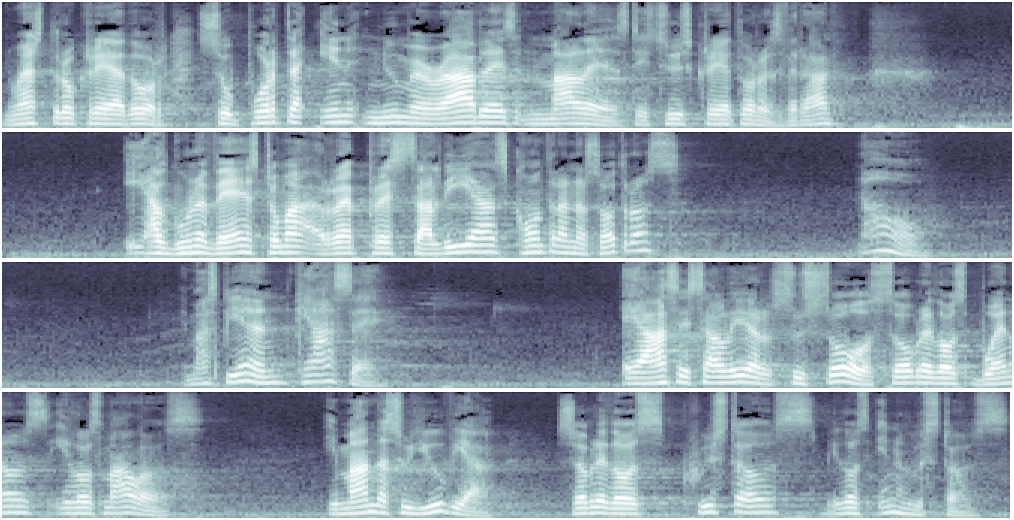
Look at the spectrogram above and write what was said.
nuestro Creador, soporta innumerables males de sus criaturas, ¿verdad? ¿Y alguna vez toma represalias contra nosotros? No. Más bien, ¿qué hace? Y hace salir su sol sobre los buenos y los malos. Y manda su lluvia sobre los justos y los injustos.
